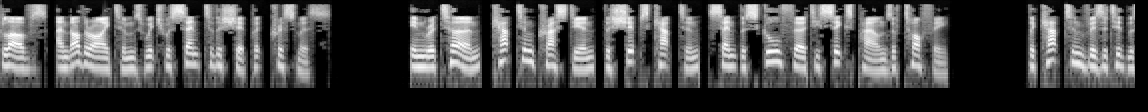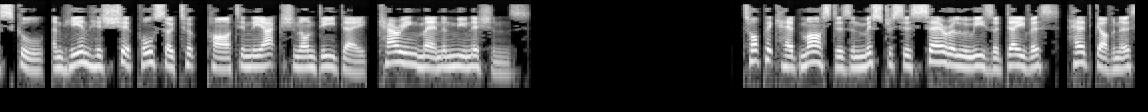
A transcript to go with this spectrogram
gloves, and other items which were sent to the ship at Christmas. In return, Captain Crastian, the ship's captain, sent the school 36 pounds of toffee. The captain visited the school, and he and his ship also took part in the action on D-Day, carrying men and munitions. Topic headmasters and mistresses Sarah Louisa Davis, head governess,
